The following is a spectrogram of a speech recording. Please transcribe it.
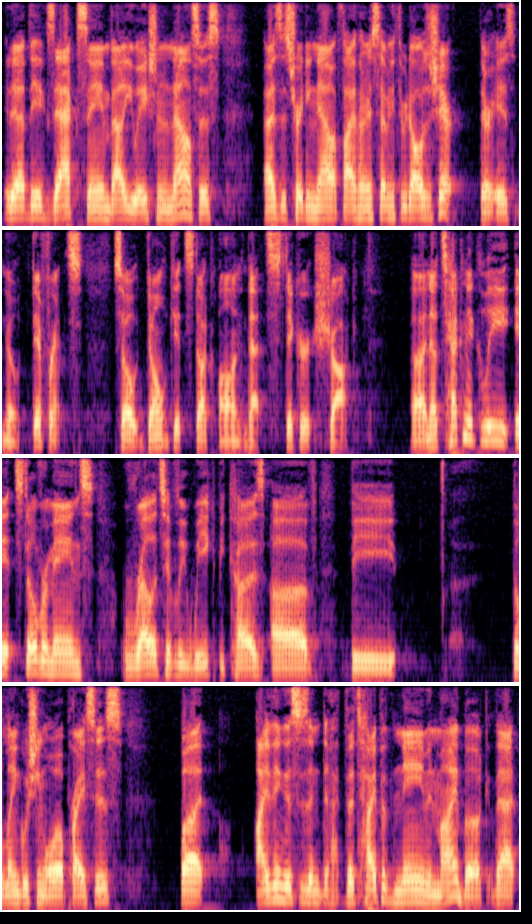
It'd have the exact same valuation analysis as it's trading now at $573 a share. There is no difference. So don't get stuck on that sticker shock. Uh, now, technically, it still remains relatively weak because of the uh, the languishing oil prices, but I think this is the type of name in my book that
